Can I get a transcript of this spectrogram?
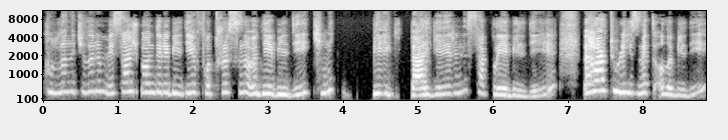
kullanıcıların mesaj gönderebildiği, faturasını ödeyebildiği, kimlik belgelerini saklayabildiği ve her türlü hizmet alabildiği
